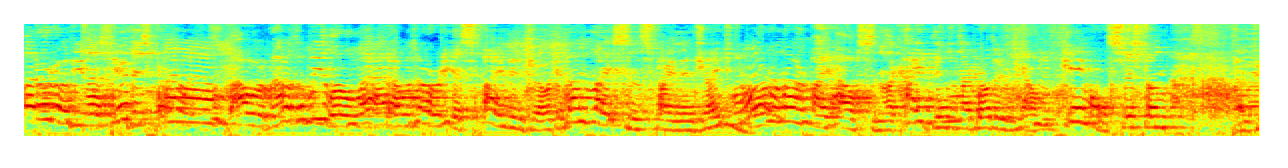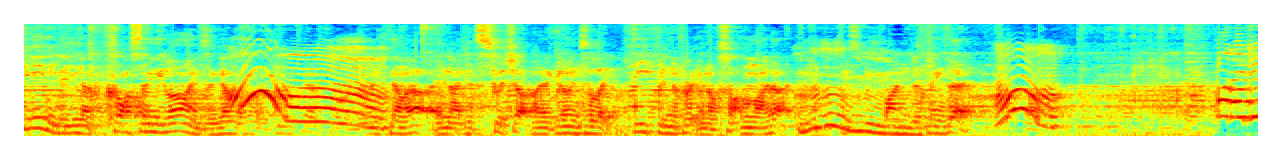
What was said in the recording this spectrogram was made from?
I don't know if you guys hear this, oh, but I was, I was, I was a wee little lad, I was already a spy ninja, like an unlicensed spy ninja. I used to run around my house and like hide things with my brother's you know, cable system. And if you need me to, you know, cross any lines and go anything like that, and I could switch up and go into like deep into Britain or something like that. Mm. Find the things there. Ah. But I do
